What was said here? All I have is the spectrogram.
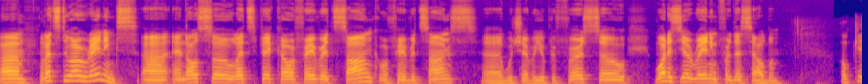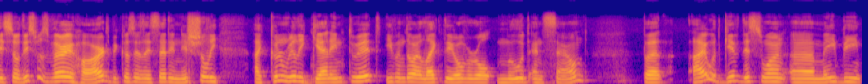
um, let's do our ratings, uh, and also let's pick our favorite song or favorite songs, uh, whichever you prefer. So, what is your rating for this album? Okay, so this was very hard because, as I said initially, I couldn't really get into it, even though I liked the overall mood and sound. But I would give this one uh, maybe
